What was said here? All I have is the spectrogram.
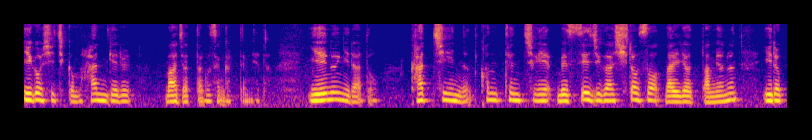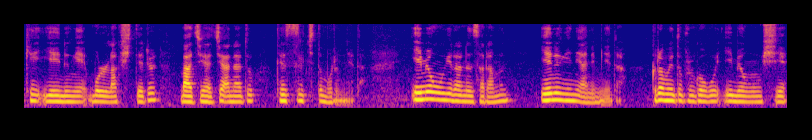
이것이 지금 한계를 맞았다고 생각됩니다. 예능이라도 가치 있는 컨텐츠의 메시지가 실어서 날렸다면은 이렇게 예능의 몰락 시대를 맞이하지 않아도 됐을지도 모릅니다. 이명웅이라는 사람은 예능인이 아닙니다. 그럼에도 불구하고 이명웅 씨에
